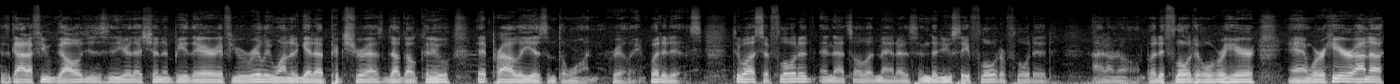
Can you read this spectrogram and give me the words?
it's got a few gouges in here that shouldn't be there. If you really wanted to get a picturesque dugout canoe, it probably isn't the one, really, but it is. To us, it floated, and that's all that matters. And did you say float or floated? I don't know, but it flowed over here, and we're here on a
